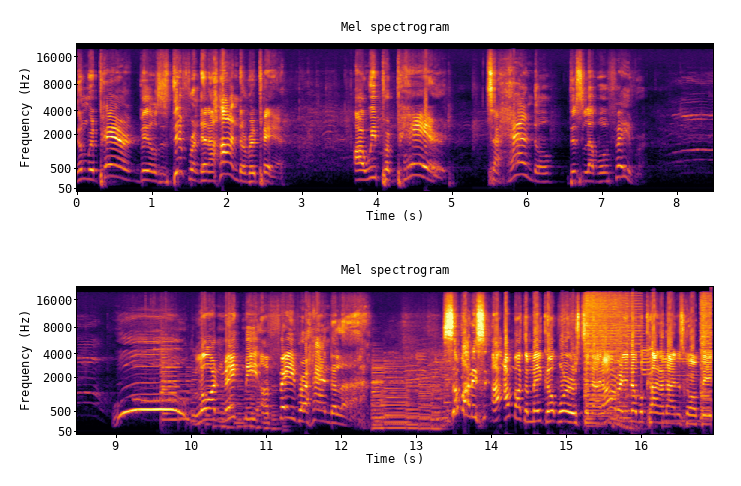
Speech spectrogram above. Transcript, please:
them repair bills is different than a Honda repair. Are we prepared to handle this level of favor? Woo! Lord, make me a favor handler. Somebody, I, am about to make up words tonight. I already know what kind of night it's gonna be.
